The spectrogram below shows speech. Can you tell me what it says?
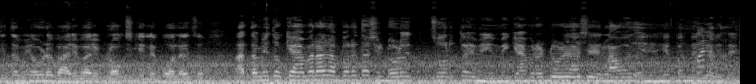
तिथं मी एवढे भारी भारी ब्लॉग्स केले बोलायचं. आता मी तो कॅमेरा ना परत असे डोळे चोरतोय मी. मी कॅमेरा डोळे असे लावत हे पण नाही करत आहे.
